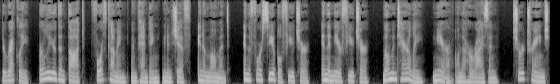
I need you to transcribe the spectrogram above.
directly, earlier than thought, forthcoming, impending, in a jiff, in a moment, in the foreseeable future, in the near future, momentarily, near, on the horizon, short range,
